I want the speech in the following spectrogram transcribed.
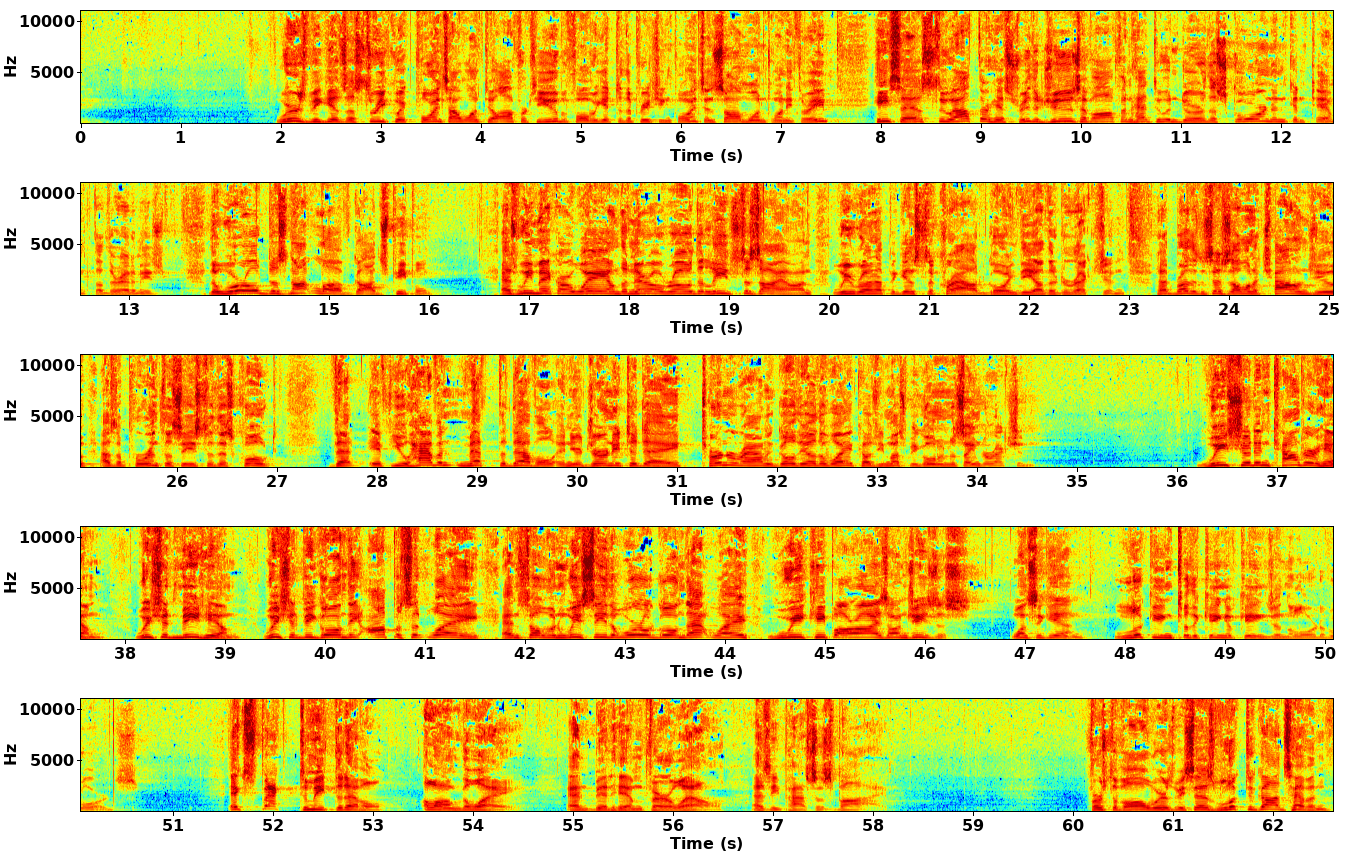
Wiersbe gives us three quick points I want to offer to you before we get to the preaching points. In Psalm 123, he says, Throughout their history, the Jews have often had to endure the scorn and contempt of their enemies. The world does not love God's people. As we make our way on the narrow road that leads to Zion, we run up against the crowd going the other direction. Uh, brothers and sisters, I want to challenge you as a parenthesis to this quote that if you haven't met the devil in your journey today, turn around and go the other way because you must be going in the same direction. We should encounter him. We should meet him. We should be going the opposite way. And so when we see the world going that way, we keep our eyes on Jesus. Once again, looking to the King of Kings and the Lord of Lords. Expect to meet the devil along the way and bid him farewell as he passes by. First of all, Wiersbe says, look to God's heaven.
